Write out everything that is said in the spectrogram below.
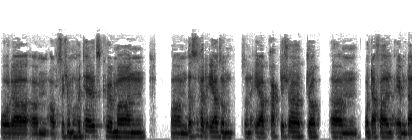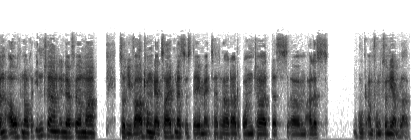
oder ähm, auch sich um Hotels kümmern. Ähm, das ist halt eher so ein, so ein eher praktischer Job. Ähm, und da fallen eben dann auch noch intern in der Firma so die Wartung der Zeitmesssysteme etc. darunter, dass ähm, alles gut am Funktionieren bleibt.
